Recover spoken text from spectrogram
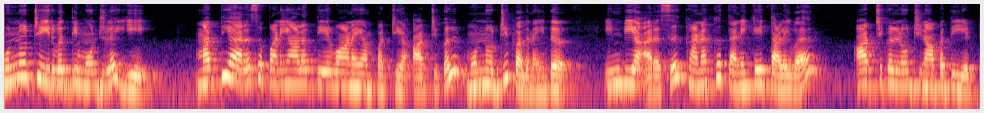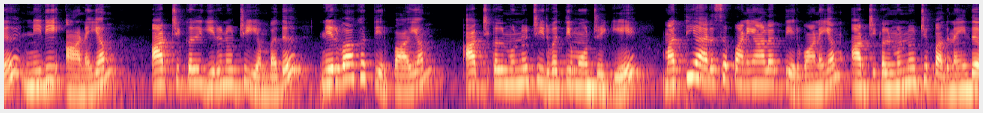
முன்னூற்றி இருபத்தி மூன்றில் ஏ. மத்திய அரசு பணியாளர் தேர்வாணையம் பற்றிய ஆர்டிக்கிள் முன்னூற்றி பதினைந்து. இந்திய அரசு கணக்கு தணிக்கை தலைவர். ஆர்டிக்கிள் நூற்றி நாற்பத்தி எட்டு நிதி ஆணையம். ஆர்டிக்கிள் இருநூற்றி எண்பது நிர்வாக தீர்ப்பாயம். ஆர்டிக்கிள் முன்னூற்றி இருபத்தி மூன்று ஏ மத்திய அரசு பணியாளர் தேர்வாணையம். ஆர்டிக்கிள் முன்னூற்றி பதினைந்து.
